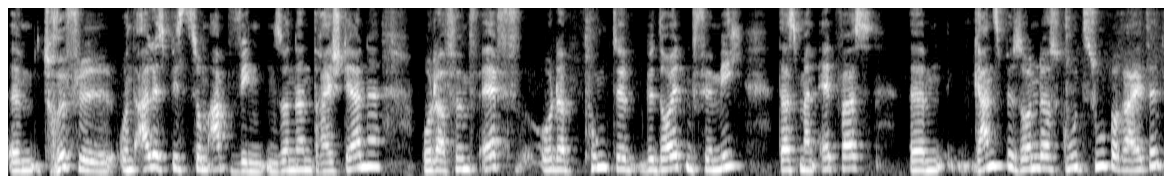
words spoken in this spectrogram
ähm, Trüffel und alles bis zum Abwinken, sondern drei Sterne oder 5F oder Punkte bedeuten für mich, dass man etwas ähm, ganz besonders gut zubereitet,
